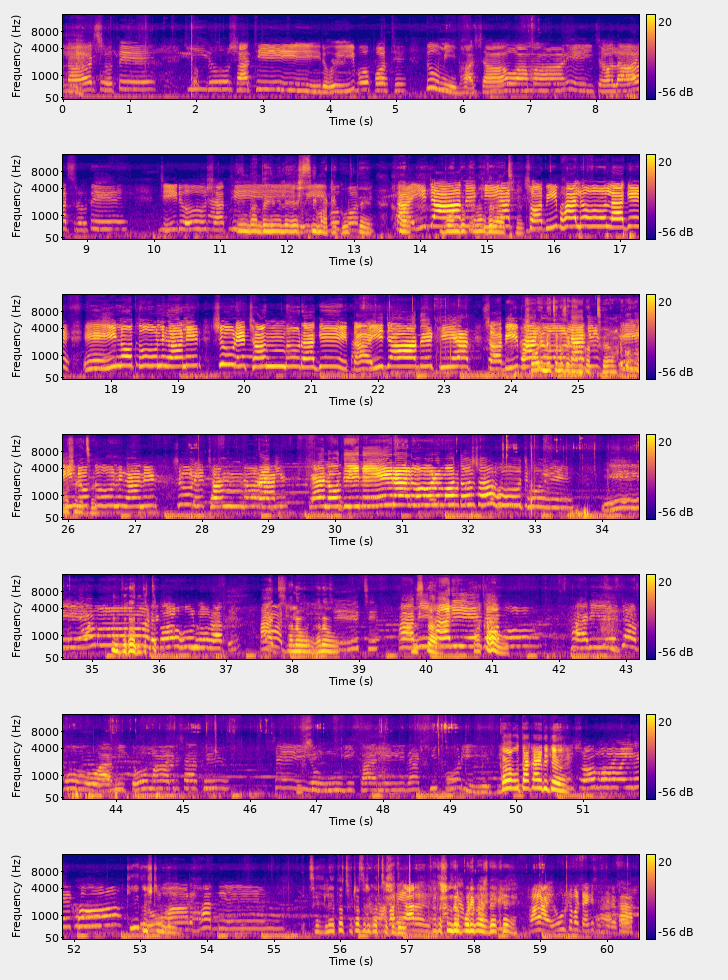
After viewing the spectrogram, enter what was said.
চলার স্রোতে চির সাথী রইব পথে। তুমি ভাষাও আমার এই চলার স্রোতে। চির সাথী তিন বান্ধবী মিলে এসছি মাঠে ঘুরতে। তাই যা। সবই ভালো লাগে। এই নতুন গানের সুরে ছন্দ রাগে। তাই যা দেখি আজ সবই ভালো লাগে। এই নতুন গানের হ্যালো, হ্যালো। আমি মিস্টার, তাকাও। হারিয়ে যাব আমি তোমার সাথে। হ্যাঁ বাবু এদিকে। কি দুষ্টুমি হাতে। ছেলে তো ছোটাছুটি করছে শুধু। আর- এত সুন্দর পরিবেশ দেখে। হ্যাঁ উল্টো পাল্টা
